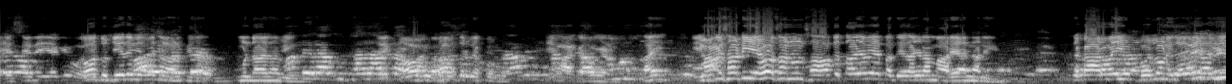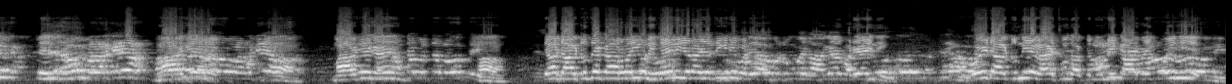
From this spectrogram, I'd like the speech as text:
ਇਸੇ ਦੇ ਹੀ ਆ ਕਿ ਉਹ ਦੂਜੇ ਦੇ ਵੀ ਉਹਦੇ ਨਾਲ ਪਿਆ ਮੁੰਡਾ ਇਹਦਾ ਵੀ। ਉਹ ਗੁੱਠਾ ਉੱਧਰ ਵੇਖੋ। ਕੀ ਮੰਗ ਕਰੋਗੇ? ਨਾ ਮੰਗ ਸਾਡੀ ਇਹੋ ਸਾਨੂੰ ਇਨਸਾਫ ਦਿੱਤਾ ਜਾਵੇ ਇਹ ਬੰਦੇ ਦਾ ਜਿਹੜਾ ਮਾਰਿਆ ਇਹਨਾਂ ਨੇ। ਤੇ ਕਾਰਵਾਈ ਫੁੱਲ ਹੋਣੀ ਚਾਹੀਦੀ ਮਾਰ ਕੇ ਮਾਰ ਕੇ ਹਾਂ ਮਾਰ ਕੇ ਗਏ ਹਾਂ। ਤੇ ਆਹ ਡਾਕਟਰ ਤੇ ਕਾਰਵਾਈ ਹੋਣੀ ਚਾਹੀਦੀ ਜਿਹੜਾ ਅਜੇ ਤੱਕ ਨਹੀਂ ਵੜਿਆ ਮੈਨੂੰ ਕੋਈ ਆ ਗਿਆ ਵੜਿਆ ਹੀ ਨਹੀਂ। ਕੋਈ ਡਾਕਟਰ ਨਹੀਂ ਹੈਗਾ ਇੱਥੋਂ ਤੱਕ ਕਾਨੂੰਨੀ ਕਾਰਵਾਈ ਕੋਈ ਨਹੀਂ ਹੈਗੀ।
